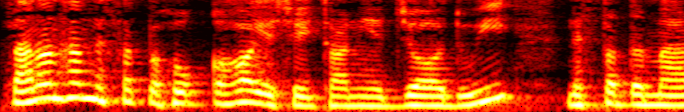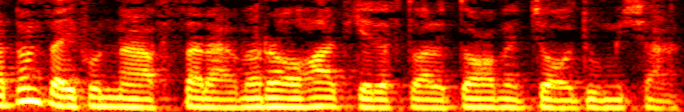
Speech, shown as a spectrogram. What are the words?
زنان هم نسبت به حقه های شیطانی جادویی نسبت به مردان ضعیف و نفسرن و راحت گرفتار دام جادو میشن.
